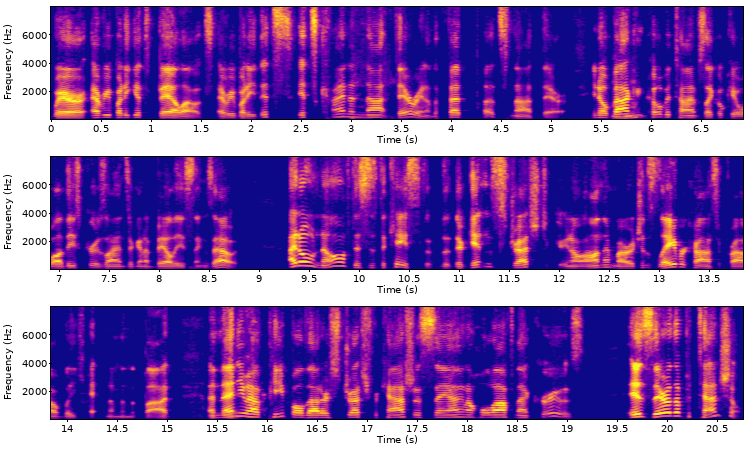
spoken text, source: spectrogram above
where everybody gets bailouts. Everybody, it's it's kind of not there right now. The Fed put's not there. You know, back mm-hmm. in COVID times, like okay, well, these cruise lines are going to bail these things out. I don't know if this is the case. They're getting stretched, you know, on their margins. Labor costs are probably hitting them in the butt. And then you have people that are stretched for cash just saying, I'm going to hold off on that cruise. Is there the potential?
